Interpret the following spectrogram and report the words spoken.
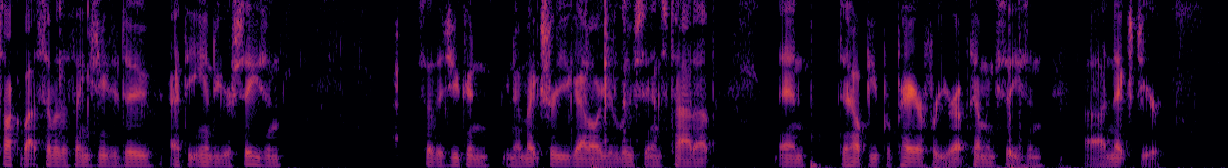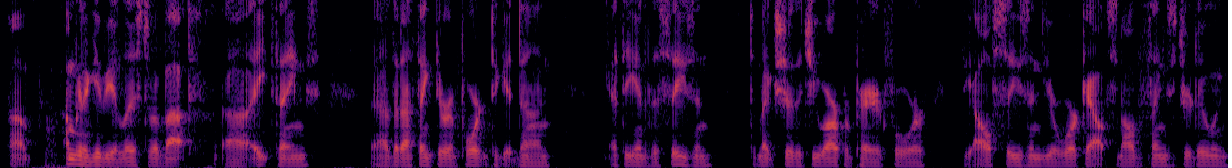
talk about some of the things you need to do at the end of your season so that you can you know make sure you got all your loose ends tied up and to help you prepare for your upcoming season uh, next year. Um, I'm going to give you a list of about uh, eight things uh, that I think they're important to get done at the end of the season to make sure that you are prepared for the off season, your workouts, and all the things that you're doing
